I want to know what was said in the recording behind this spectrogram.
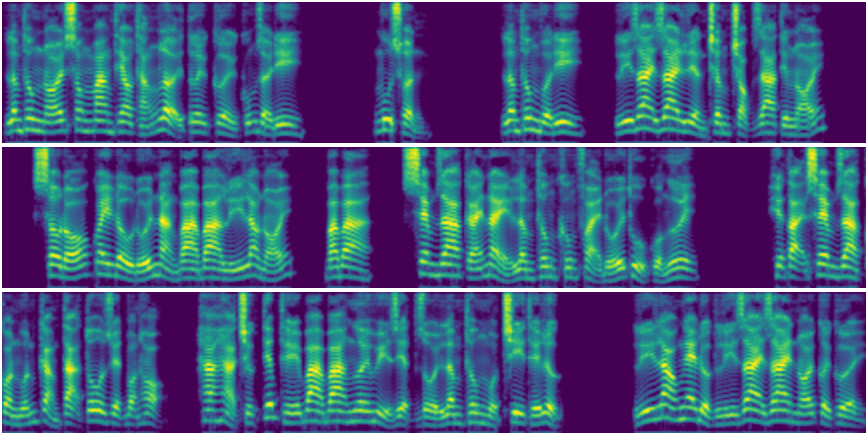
Lâm Thông nói xong mang theo thắng lợi tươi cười cũng rời đi. Ngu xuẩn. Lâm Thông vừa đi, Lý Giai Giai liền châm chọc ra tiếng nói. Sau đó quay đầu đối nàng ba ba Lý Lao nói, ba ba, xem ra cái này Lâm Thông không phải đối thủ của ngươi. Hiện tại xem ra còn muốn cảm tạ tô duyệt bọn họ, ha ha trực tiếp thế ba ba ngươi hủy diệt rồi Lâm Thông một chi thế lực. Lý Lao nghe được Lý Giai Giai nói cười cười,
